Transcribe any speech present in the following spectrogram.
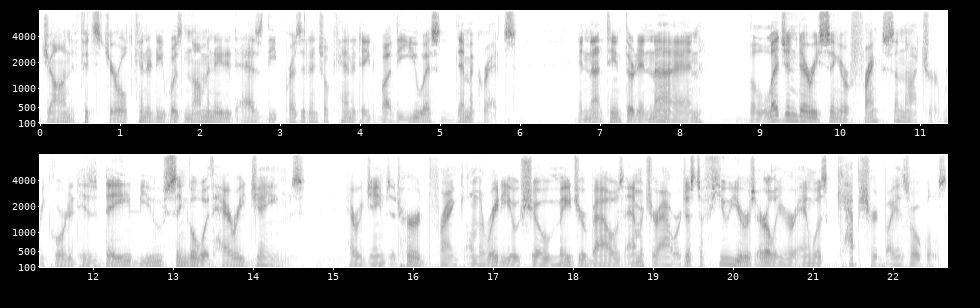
John Fitzgerald Kennedy was nominated as the presidential candidate by the U.S. Democrats. In 1939, the legendary singer Frank Sinatra recorded his debut single with Harry James. Harry James had heard Frank on the radio show Major Bowes' Amateur Hour just a few years earlier and was captured by his vocals.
